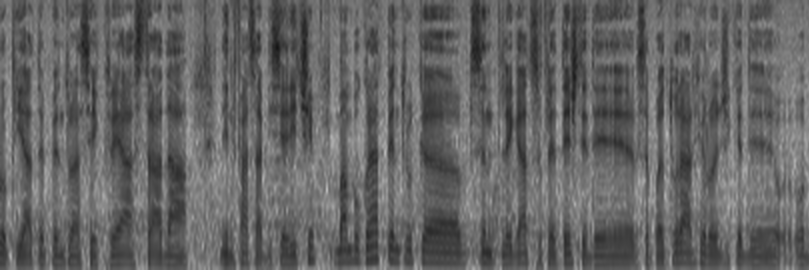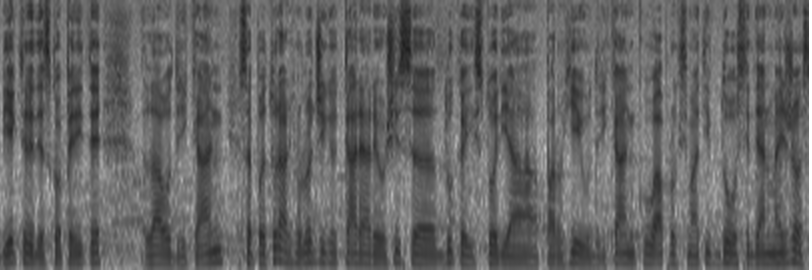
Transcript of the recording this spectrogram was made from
expropriată pentru a se crea strada din fața bisericii. M-am bucurat pentru că sunt legat sufletește de săpătura arheologică, de obiectele descoperite la Udricani, săpătura arheologică care a reușit să ducă istoria parohiei Udricani cu aproximativ 200 de ani mai jos.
